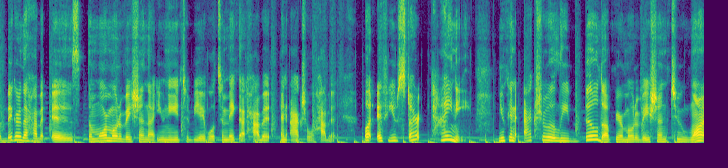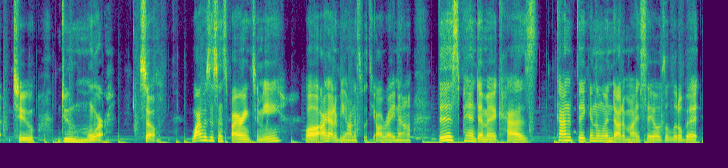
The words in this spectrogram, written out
the bigger the habit is, the more motivation that you need to be able to make that habit an actual habit. But if you start tiny, you can actually build up your motivation to want to do more. So, why was this inspiring to me? Well, I gotta be honest with y'all right now. This pandemic has kind of taken the wind out of my sails a little bit.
